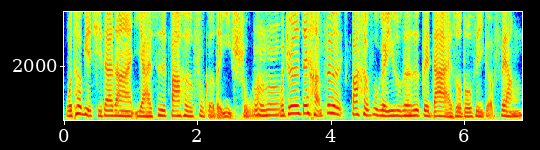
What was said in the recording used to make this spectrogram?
我特别期待，当然也还是巴赫赋格的艺术了。嗯，我觉得这场这个巴赫赋格艺术真的是对大家来说都是一个非常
